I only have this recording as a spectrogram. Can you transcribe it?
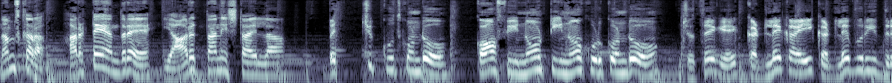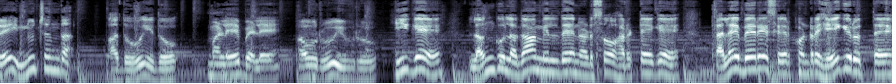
ನಮಸ್ಕಾರ. ಹರಟೆ ಅಂದ್ರೆ ಯಾರಕ್ ತಾನೇ ಇಷ್ಟ ಇಲ್ಲ? ಬೆಚ್ಚು ಕೂತ್ಕೊಂಡು ಕಾಫಿನೋ ಟೀನೋ ಕುಡ್ಕೊಂಡು ಜೊತೆಗೆ ಕಡ್ಲೆಕಾಯಿ ಕಡ್ಲೆಪುರಿ ಇದ್ರೆ ಇನ್ನೂ ಚಂದ. ಅದು ಇದು. ಮಳೆ ಬೆಳೆ ಅವರು ಇವ್ರು. ಹೀಗೆ ಲಂಗು ಲಗಾಮಿಲ್ದೆ ನಡೆಸೋ ಹರಟೆಗೆ ತಲೆ ಬೇರೆ ಸೇರ್ಕೊಂಡ್ರೆ ಹೇಗಿರುತ್ತೆ?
